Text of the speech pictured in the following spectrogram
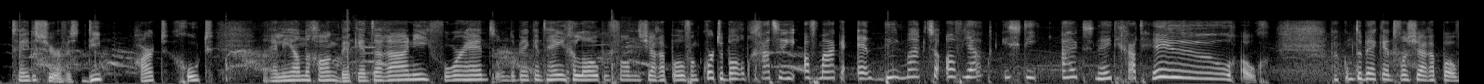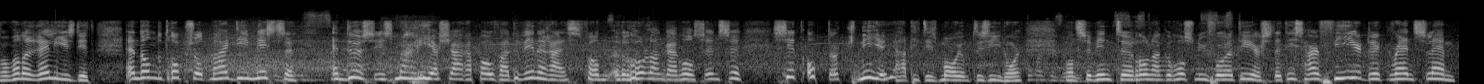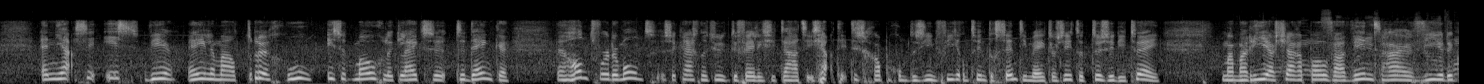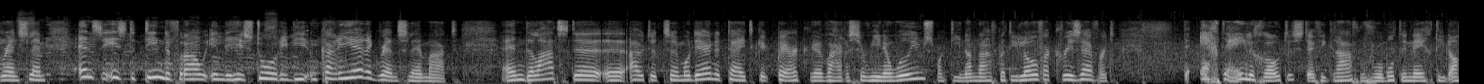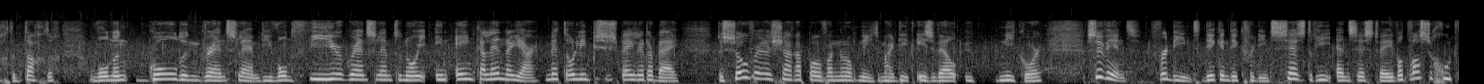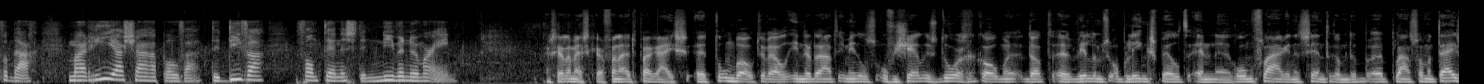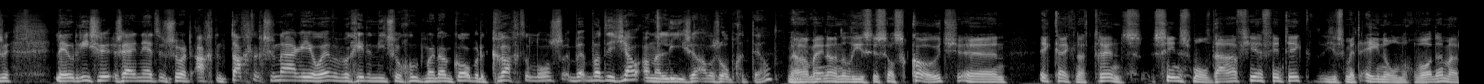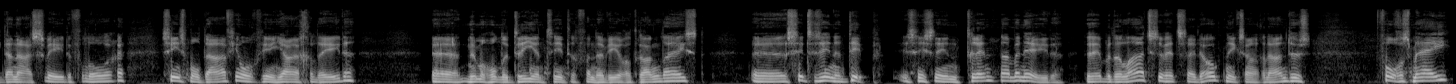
Tweede service. Diep, hard, goed. Rally aan de gang. Backhand Arani. Voorhand om de backhand heen gelopen van Sharapova. Een korte bal. Gaat ze die afmaken? En die maakt ze af. Ja, is die uit? Nee, die gaat heel hoog. Daar komt de backhand van Sharapova. Wat een rally is dit. En dan de dropshot, maar die mist ze. En dus is Maria Sharapova de winnares van Roland Garros. En ze zit op haar knieën. Ja, dit is mooi om te zien hoor. Want ze wint eh, Roland Garros nu voor het eerst. Het is haar vierde Grand Slam. En ja, ze is weer helemaal terug. Hoe is het mogelijk, lijkt ze te denken. Hand voor de mond. Ze krijgt natuurlijk de felicitaties. Ja, dit is grappig om te zien. 24 centimeter zitten tussen die twee. Maar Maria Sharapova wint haar vierde Grand Slam. En ze is de tiende vrouw in de historie die een carrière Grand Slam maakt. En de laatste uh, uit het moderne tijdperk uh, waren Serena Williams, Martina Navratilova, Chris Evert. De echte hele grote, Steffi Graaf bijvoorbeeld in 1988, won een Golden Grand Slam. Die won vier Grand Slam toernooien in één kalenderjaar. Met de Olympische Spelen erbij. Dus zover is Sharapova nog niet. Maar dit is wel uniek hoor. Ze wint. Verdient. Dik en dik verdient. 6-3 en 6-2. Wat was ze goed vandaag? Maria Sharapova. De diva van tennis. De nieuwe nummer 1. Marcella Mesker vanuit Parijs. Uh, terwijl inderdaad inmiddels officieel is doorgekomen... dat uh, Willems op links speelt en uh, Ron Vlaar in het centrum de plaats van Matthijsen. Leo Driessen zei net een soort 88-scenario. We beginnen niet zo goed, maar dan komen de krachten los. Wat is jouw analyse, alles opgeteld? Nou, mijn analyse is als coach... En ik kijk naar trends. Sinds Moldavië, vind ik, die is met 1-0 nog gewonnen... maar daarna Zweden verloren. Sinds Moldavië, ongeveer een jaar geleden nummer 123 van de wereldranglijst... Uh, zitten ze in een dip. Is is in een trend naar beneden. Daar hebben de laatste wedstrijden ook niks aan gedaan. Dus volgens mij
